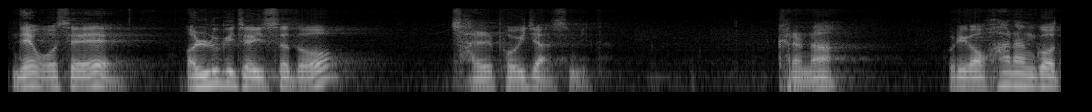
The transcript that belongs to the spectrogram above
내 옷에 얼룩이 져 있어도 잘 보이지 않습니다. 그러나 우리가 환한 곳,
